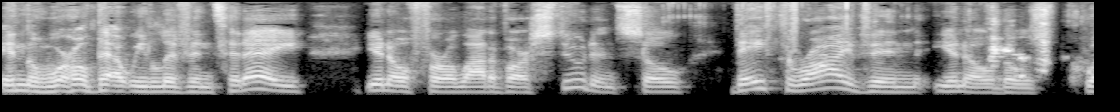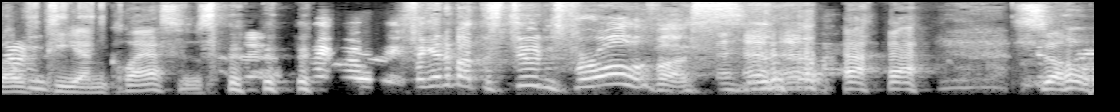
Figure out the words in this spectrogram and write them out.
in the world that we live in today you know for a lot of our students. So they thrive in you know those 12 p.m classes. Wait, wait, wait, Forget about the students for all of us. so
